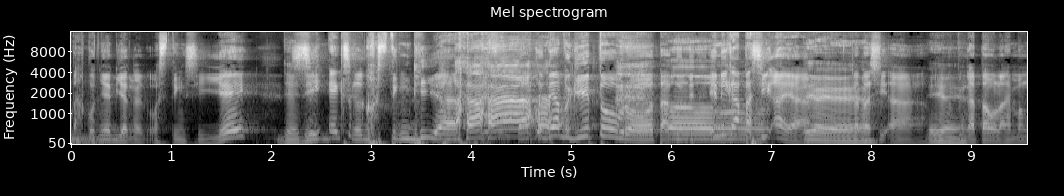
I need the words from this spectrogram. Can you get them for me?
Takutnya dia nggak ghosting si Y, Jadi? si X nggak ghosting dia. Takutnya begitu, Bro. Takutnya. Ini kata si A ya. Oh. Iya, iya, iya. Kata si A. Iya, Tapi iya. nggak tahu lah emang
